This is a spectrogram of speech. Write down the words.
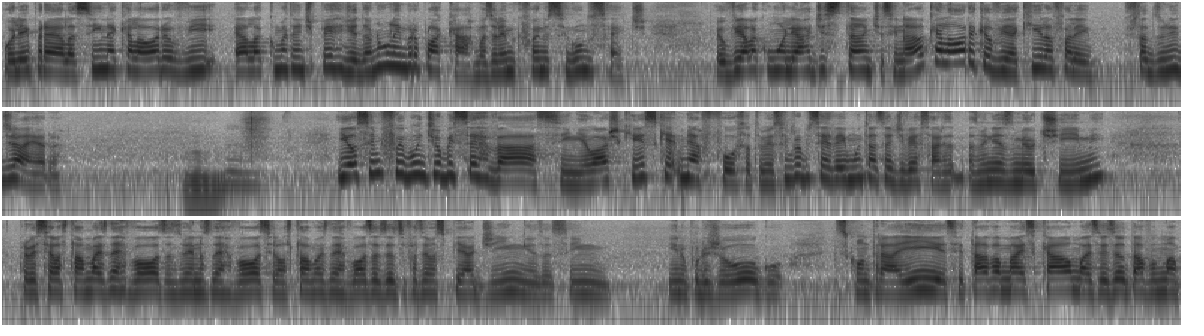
olhei para ela assim, naquela hora eu vi ela completamente perdida. Eu não lembro o placar, mas eu lembro que foi no segundo set. Eu vi ela com um olhar distante, assim, naquela hora que eu vi aquilo, eu falei, Estados Unidos já era. E eu sempre fui muito de observar, assim. Eu acho que esse que é minha força também. Eu sempre observei muito as adversárias, as meninas do meu time, para ver se elas estavam mais nervosas, menos nervosas. Se elas estavam mais nervosas, às vezes eu fazia umas piadinhas, assim, indo pro jogo, descontraía. Se estava mais calma, às vezes eu dava uma.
